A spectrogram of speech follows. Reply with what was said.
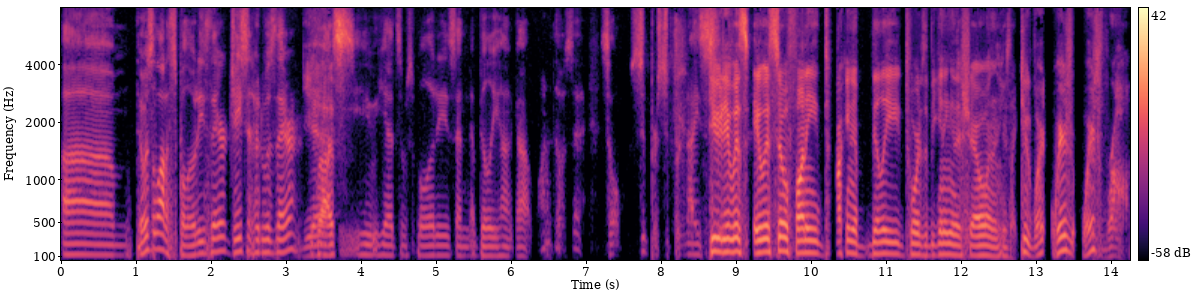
Um, there was a lot of Spilotes there. Jason Hood was there. He brought- Yes. he, he had some Spilotes, and uh, Billy Hunt got one of those. There. So super super nice, Dude, it was it was so funny talking to Billy towards the beginning of the show, and he was like, "Dude, where, where's where's Rob?"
